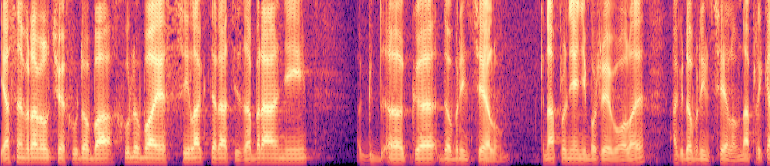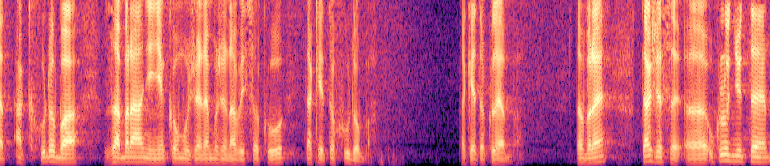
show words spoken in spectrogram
já jsem vravil, že chudoba, chudoba je síla, která ti zabrání k, eh, k dobrým cílům, k naplnění Božej vole a k dobrým cílům. Například, ak chudoba zabrání někomu, že nemůže na vysokou, tak je to chudoba. Tak je to klerba. Dobré? Takže se uh, ukludňujte,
